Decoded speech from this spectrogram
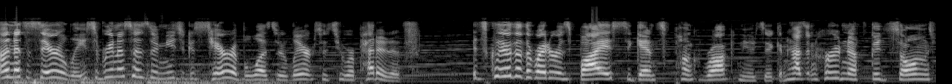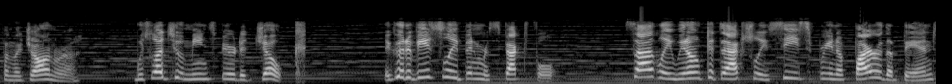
Unnecessarily, Sabrina says their music is terrible as their lyrics are too repetitive. It's clear that the writer is biased against punk rock music and hasn't heard enough good songs from the genre, which led to a mean-spirited joke. It could have easily been respectful. Sadly, we don't get to actually see Sabrina fire the band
